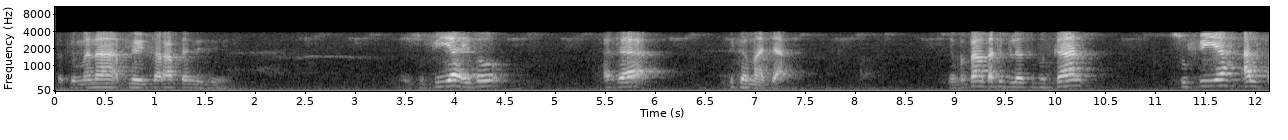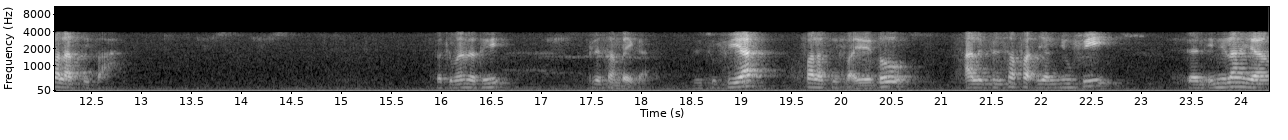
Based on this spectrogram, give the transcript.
Bagaimana beliau isyaratkan di sini? Sufiyah itu ada tiga macam. Yang pertama tadi beliau sebutkan Sufiyah al-falasifah. Bagaimana tadi beliau sampaikan? Sufiyah falasifah yaitu ahli filsafat yang nyufi dan inilah yang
